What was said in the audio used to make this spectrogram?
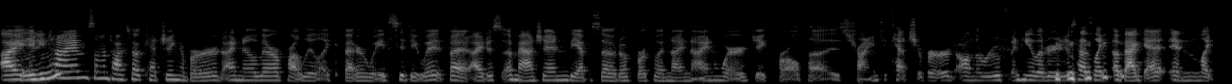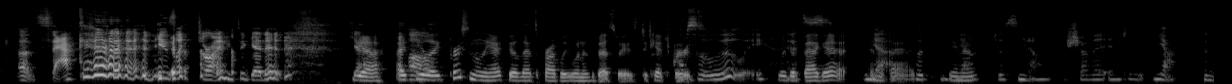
I Mhm. anytime someone talks about catching a bird, I know there are probably like better ways to do it, but I just imagine the episode of Brooklyn Nine Nine where Jake Peralta is trying to catch a bird on the roof, and he literally just has like a baguette and like a sack, and he's like trying to get it. Yeah. I feel Um, like personally, I feel that's probably one of the best ways to catch birds Absolutely. with a baguette in yeah, a bag. with you yeah, know? just you know, shove it into the, yeah. and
